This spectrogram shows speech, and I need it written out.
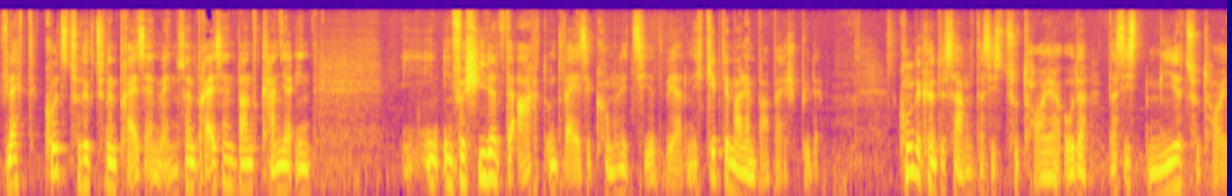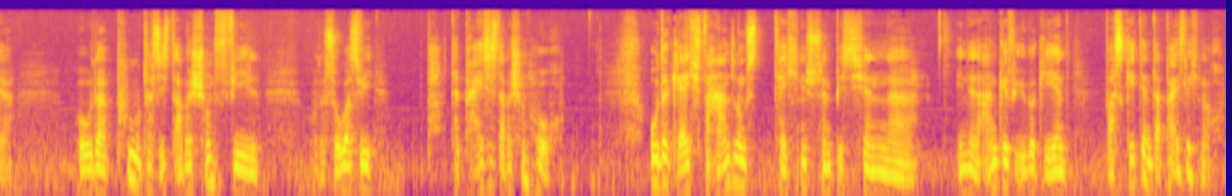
Vielleicht kurz zurück zu den Preiseinwänden. So ein Preiseinwand kann ja in, in, in verschiedenster Art und Weise kommuniziert werden. Ich gebe dir mal ein paar Beispiele. Kunde könnte sagen, das ist zu teuer oder das ist mir zu teuer oder puh, das ist aber schon viel oder sowas wie der Preis ist aber schon hoch. Oder gleich verhandlungstechnisch so ein bisschen äh, in den Angriff übergehend, was geht denn da preislich noch?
